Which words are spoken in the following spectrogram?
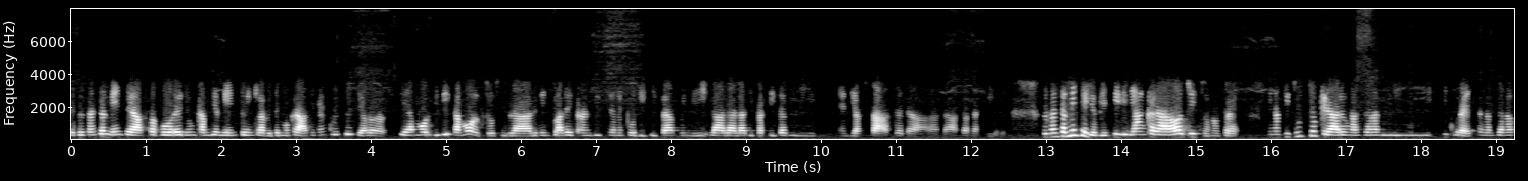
E sostanzialmente a favore di un cambiamento in chiave democratica. In questo si è, si è ammorbidita molto sull'eventuale transizione politica, quindi la, la, la dipartita di, di Assad da, da, dalla Siria. Sostanzialmente gli obiettivi di Ankara oggi sono tre. Innanzitutto creare una zona di sicurezza, una zona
